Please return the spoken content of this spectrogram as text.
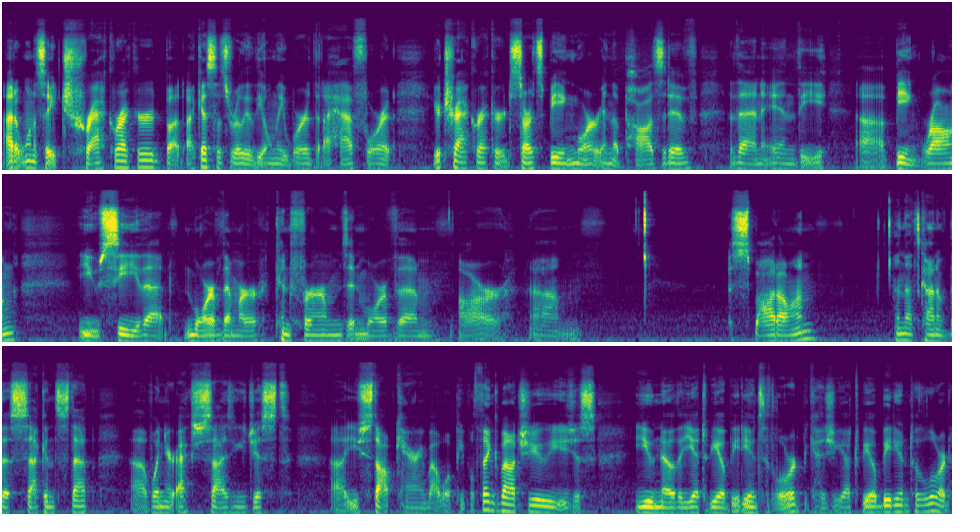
I don't want to say track record, but I guess that's really the only word that I have for it. Your track record starts being more in the positive than in the uh, being wrong you see that more of them are confirmed and more of them are um, spot on. And that's kind of the second step. Uh, when you're exercising, you just uh, you stop caring about what people think about you. You just you know that you have to be obedient to the Lord because you have to be obedient to the Lord.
